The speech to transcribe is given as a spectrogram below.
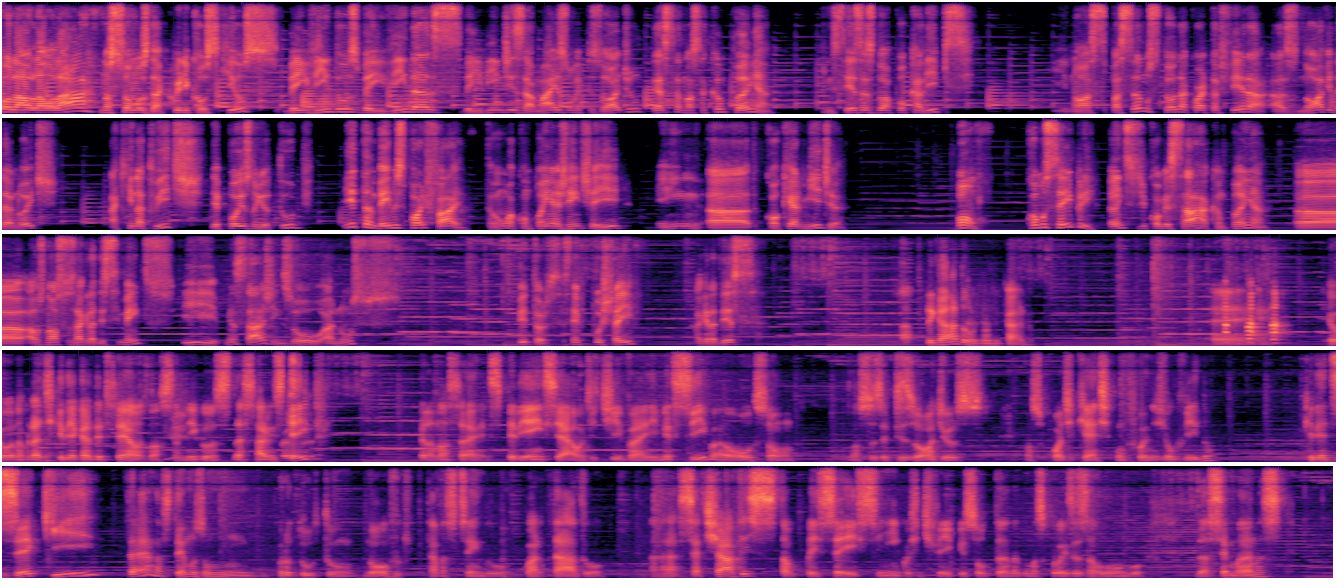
Olá, olá, olá! Nós somos da Critical Skills. Bem-vindos, bem-vindas, bem-vindes a mais um episódio dessa nossa campanha Princesas do Apocalipse. E nós passamos toda a quarta-feira às nove da noite aqui na Twitch, depois no YouTube e também no Spotify. Então acompanhe a gente aí em uh, qualquer mídia. Bom, como sempre, antes de começar a campanha, uh, aos nossos agradecimentos e mensagens ou anúncios. Vitor, você sempre puxa aí. Agradeça. Obrigado, João Ricardo. É, eu, na verdade, queria agradecer aos nossos amigos da Sirenscape pela nossa experiência auditiva e imersiva. Ouçam nossos episódios, nosso podcast com fone de ouvido. Queria dizer que é, nós temos um produto novo que estava sendo guardado a sete chaves, talvez seis, cinco. A gente veio soltando algumas coisas ao longo das semanas,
